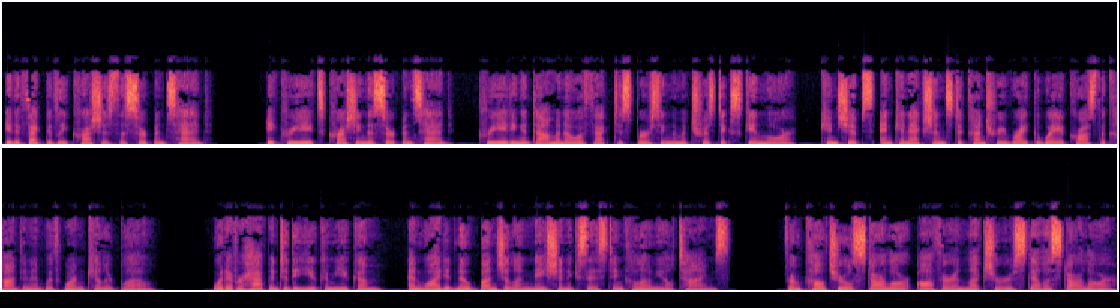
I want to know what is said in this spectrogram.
It effectively crushes the serpent's head. It creates crushing the serpent's head, creating a domino effect dispersing the matristic skin lore, kinships, and connections to country right the way across the continent with one killer blow. Whatever happened to the Yukum Yukum, and why did no Bundjalung nation exist in colonial times? From cultural Starlore author and lecturer Stella Starlore.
